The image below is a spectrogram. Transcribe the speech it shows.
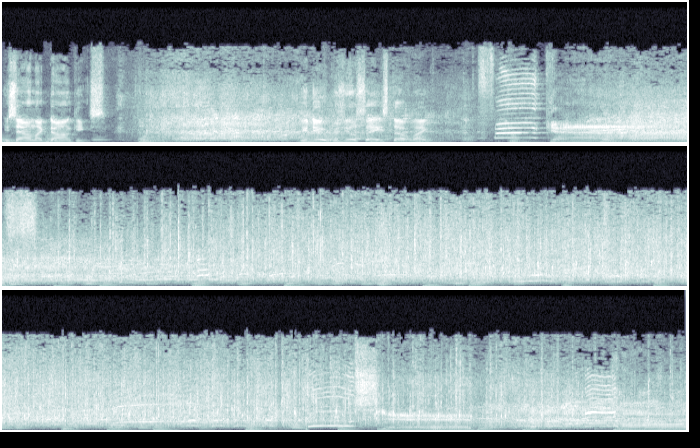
you sound like donkeys. You do, because you'll say stuff like, fuck off. Shit. Aw.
